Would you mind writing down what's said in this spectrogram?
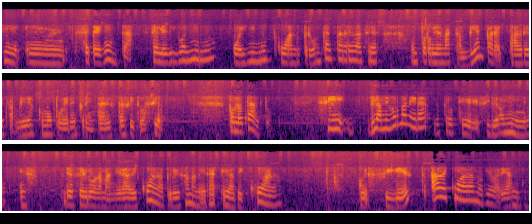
que eh, se pregunta, ¿se le digo al niño? O el niño cuando pregunta al padre va a ser un problema también para el padre de familia cómo poder enfrentar esta situación. Por lo tanto, si la mejor manera, yo creo que decirle a un niño es de hacerlo de una manera adecuada, pero esa manera adecuada, pues si es adecuada no llevaría a ningún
